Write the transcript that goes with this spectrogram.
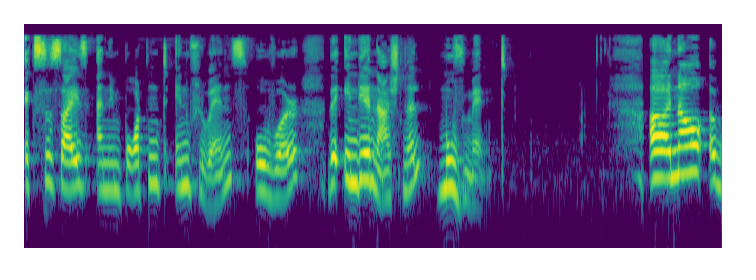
exercise an important influence over the Indian national movement. Uh, now, uh,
